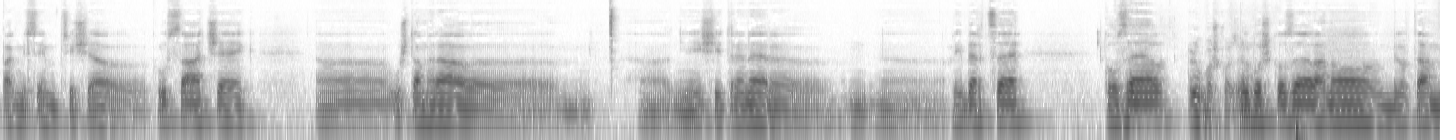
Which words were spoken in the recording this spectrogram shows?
pak myslím, přišel Klusáček, uh, už tam hrál uh, nynější trenér uh, Liberce, Kozel. Luboš Kozel. Luboš Kozel, ano, byl tam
